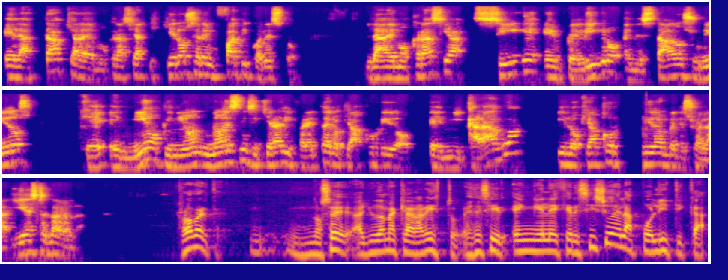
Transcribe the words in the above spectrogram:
el ataque a la democracia, y quiero ser enfático en esto, la democracia sigue en peligro en Estados Unidos, que en mi opinión no es ni siquiera diferente de lo que ha ocurrido en Nicaragua y lo que ha ocurrido en Venezuela. Y esa es la verdad. Robert, no sé, ayúdame a aclarar esto. Es decir, en el ejercicio de la política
